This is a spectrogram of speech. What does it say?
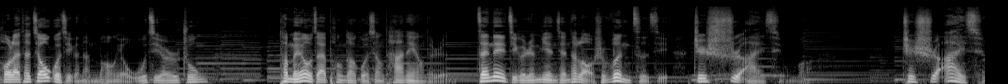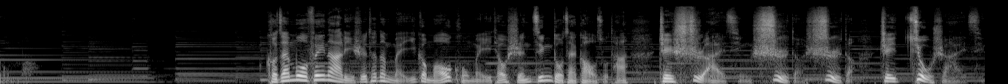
后来她交过几个男朋友，无疾而终。她没有再碰到过像他那样的人。在那几个人面前，她老是问自己：这是爱情吗？这是爱情吗？可在墨菲那里时，她的每一个毛孔、每一条神经都在告诉他：这是爱情，是的，是的，这就是爱情。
